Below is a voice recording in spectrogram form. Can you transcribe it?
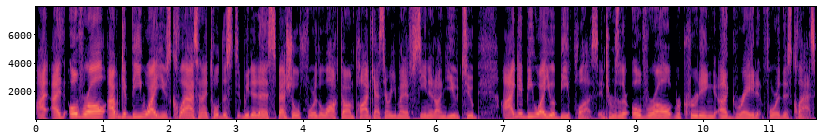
I, I, overall I would give BYU's class, and I told this to, we did a special for the Locked On podcast, or you might have seen it on YouTube. I give BYU a B plus in terms of their overall recruiting uh, grade for this class.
